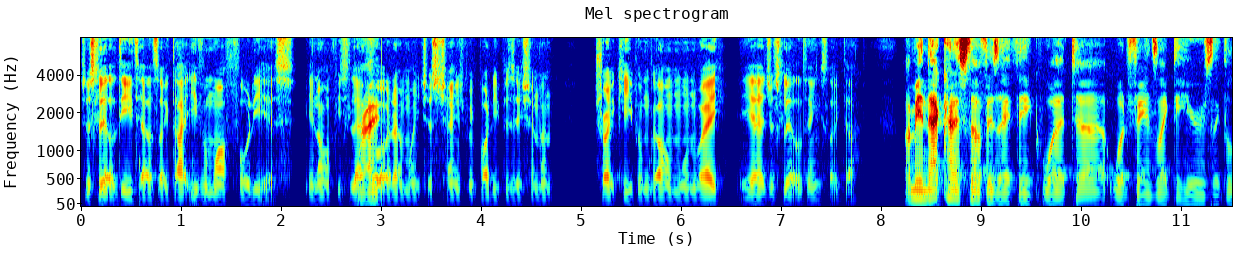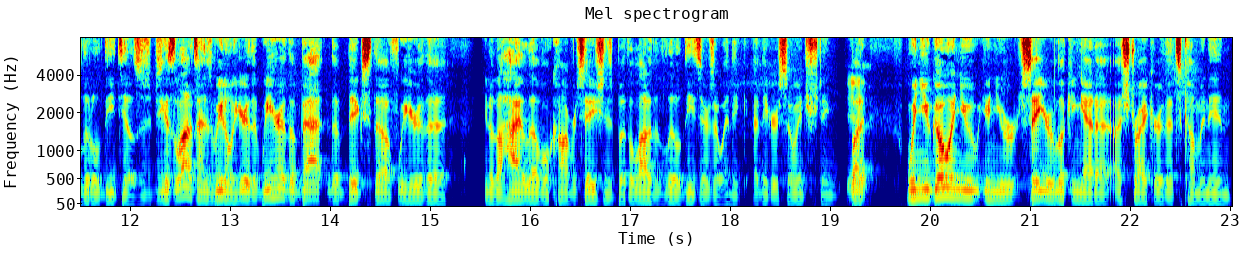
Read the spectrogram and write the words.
just little details like that. Even what foot he is. You know, if he's left Right. footed, I might just change my body position and try to keep them going one way. Yeah, just little things like that. I mean, that kind of stuff is, I think, what uh, what fans like to hear is like the little details. Is because a lot of times we don't hear that. We hear the bat, the big stuff. We hear the you know the high level conversations, but a lot of the little details I think I think are so interesting. But when you go and you and you say you're looking at a, a striker that's coming in,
